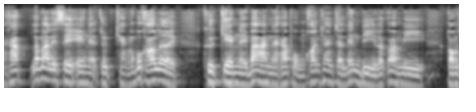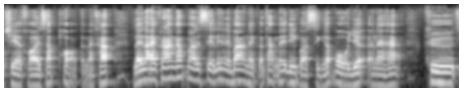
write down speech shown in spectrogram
นะครับและมาเลเซียเองเนี่ยจุดแข็งของพวกเขาเลย คือเกมในบ้านนะครับผมค่อนข้างจะเล่นดี แล้วก็มีกองเชียร์คอยซัพพอร์ตนะครับหลายๆ ครั้งครับมาเลเซียเล่นในบ้านเนี่ยก็ทำได้ดีกว่าสิงคโปร์เยอะนะฮะ คือจ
